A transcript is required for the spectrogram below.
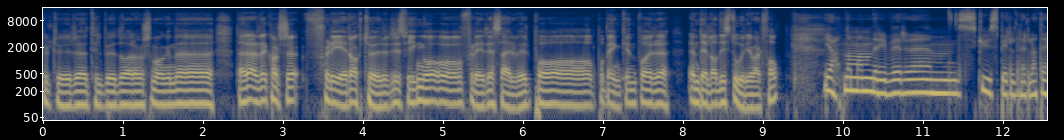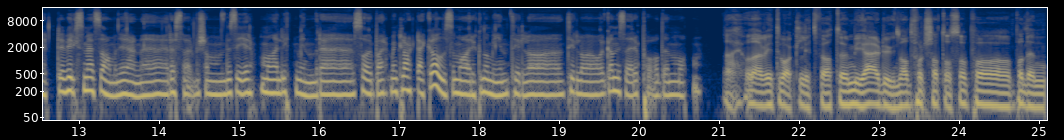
kulturtilbud og arrangementene. Der er det kanskje flere aktører i sving og, og flere reserver på, på, benken for en del av de store, i hvert fall. Ja, når man driver um, skuespillrelatert virksomhet, så har man jo gjerne reserver, som du sier. Man er litt mindre sårbar. Men klart, det er ikke alle som har økonomien til å, til å organisere på den måten. Nei, og da er vi tilbake litt for at mye er dugnad fortsatt også på, på den,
